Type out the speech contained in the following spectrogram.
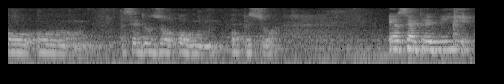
o, o, seduz o, o, o pessoa. Eu sempre vi,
